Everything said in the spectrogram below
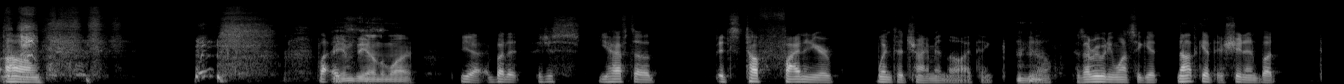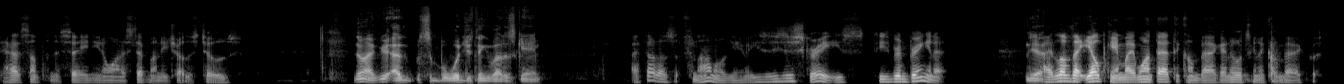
Um, but AMD on the line. yeah, but it, it just you have to. It's tough finding your when to chime in, though. I think Mhm. you know because everybody wants to get not get their shit in, but has something to say, and you don't want to step on each other's toes. No, I agree. I, so, but what do you think about his game? I thought it was a phenomenal game. He's, he's just great. He's he's been bringing it. Yeah, I love that Yelp game. I want that to come back. I know it's going to come back, but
